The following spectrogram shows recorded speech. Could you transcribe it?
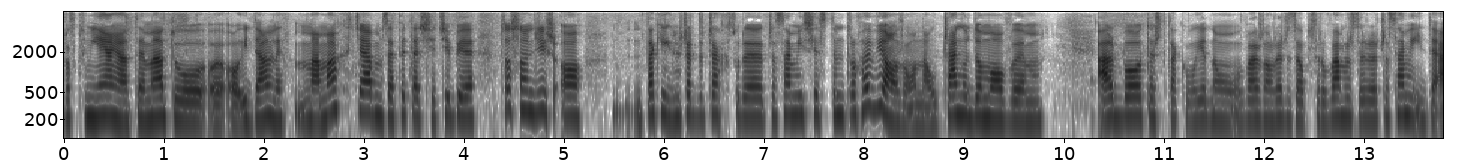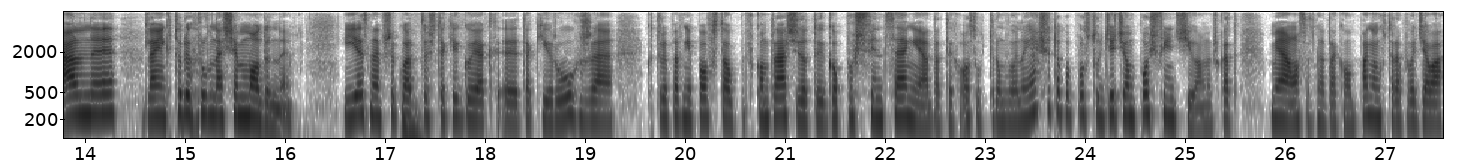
rozkminiania tematu o, o idealnych mamach chciałabym zapytać się ciebie, co sądzisz o takich rzeczach, które czasami się z tym trochę wiążą, o nauczaniu domowym, albo też taką jedną ważną rzecz zaobserwowałam, że, czasami idealny dla niektórych równa się modny. I jest na przykład coś takiego jak e, taki ruch, że, który pewnie powstał w kontraście do tego poświęcenia dla tych osób, które mówią, no ja się to po prostu dzieciom poświęciłam. Na przykład miałam ostatnio taką panią, która powiedziała,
